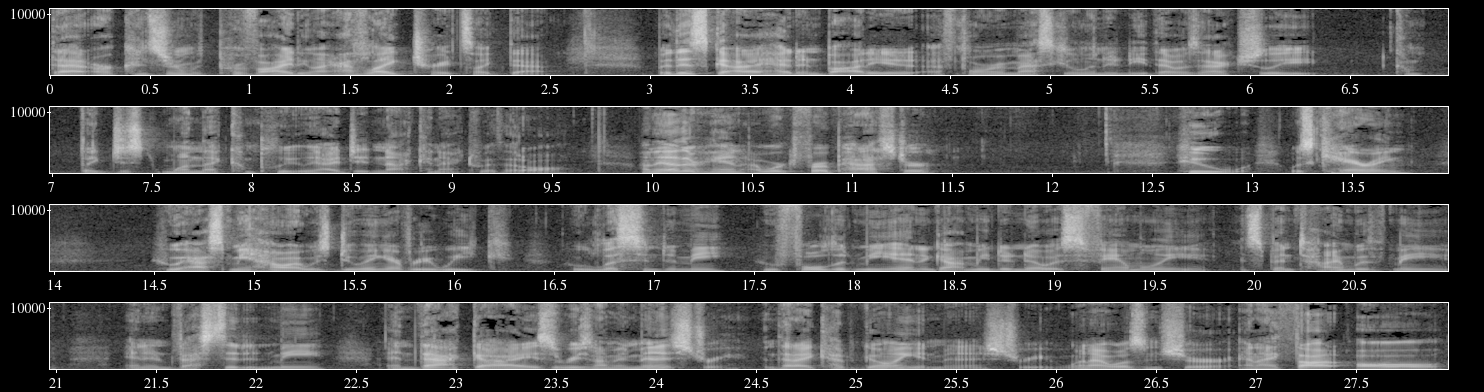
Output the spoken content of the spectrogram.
that are concerned with providing. Like I like traits like that. But this guy had embodied a form of masculinity that was actually com- like just one that completely I did not connect with at all. On the other hand, I worked for a pastor who was caring, who asked me how I was doing every week, who listened to me, who folded me in and got me to know his family and spend time with me and invested in me. And that guy is the reason I'm in ministry, that I kept going in ministry when I wasn't sure. And I thought all,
